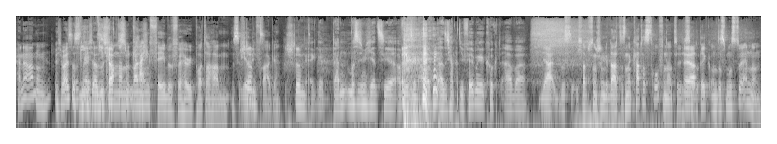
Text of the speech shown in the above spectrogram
Keine Ahnung. Ich weiß es okay. nicht. Also Wie ich kann man kein Fable für Harry Potter haben, ist Stimmt. eher die Frage. Stimmt. Ja, dann muss ich mich jetzt hier offiziell outen. Also ich habe die Filme geguckt, aber ja, das, ich habe es mir schon gedacht. Das ist eine Katastrophe natürlich, ja. Cedric, und das musst du ändern.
